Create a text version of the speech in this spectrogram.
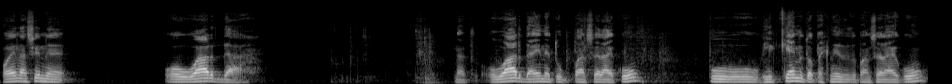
ο ένας είναι ο Ουάρντα. Ο Ουάρντα είναι του Πανσεραϊκού που γλυκαίνει το παιχνίδι του Πανσεραϊκού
